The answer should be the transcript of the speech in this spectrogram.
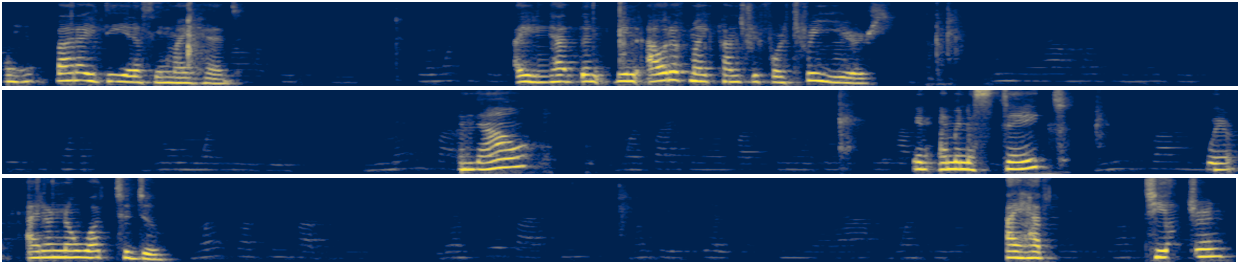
I had bad ideas in my head. I had been out of my country for three years. And now I'm in a state where I don't know what to do. I have children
